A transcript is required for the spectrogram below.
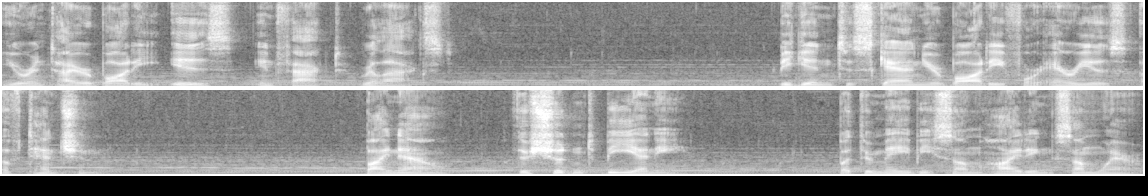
your entire body is in fact relaxed. Begin to scan your body for areas of tension. By now, there shouldn't be any, but there may be some hiding somewhere,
